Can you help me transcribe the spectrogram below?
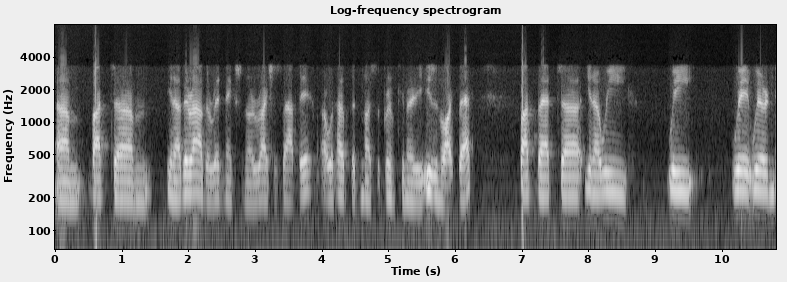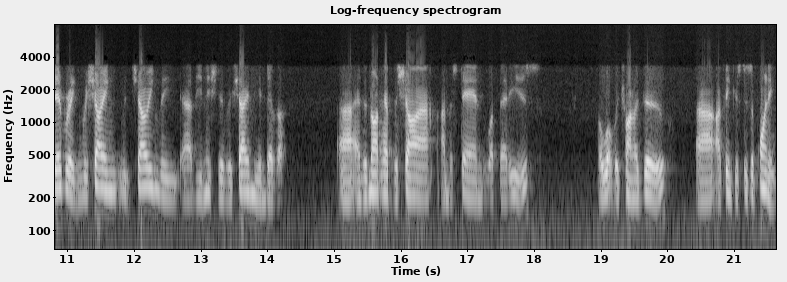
Um, but um, you know, there are the rednecks and the racists out there. I would hope that most of the Broome community isn't like that, but that uh, you know we we we're, we're endeavouring, we're showing we're showing the uh, the initiative, we're showing the endeavour, uh, and to not have the Shire understand what that is or what we're trying to do, uh, I think is disappointing.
